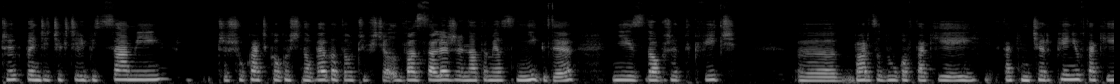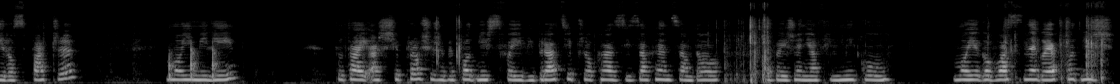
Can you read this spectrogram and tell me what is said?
Czy będziecie chcieli być sami, czy szukać kogoś nowego, to oczywiście od Was zależy, natomiast nigdy nie jest dobrze tkwić yy, bardzo długo w, takiej, w takim cierpieniu, w takiej rozpaczy. Moi mili, tutaj aż się prosi, żeby podnieść swoje wibracje. Przy okazji zachęcam do obejrzenia filmiku mojego własnego, jak podnieść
